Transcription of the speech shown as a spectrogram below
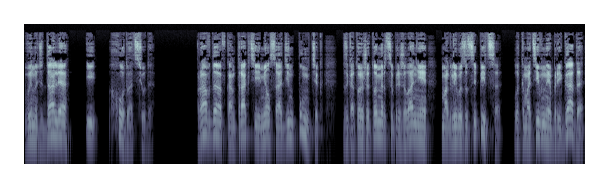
вынуть Даля и ходу отсюда. Правда, в контракте имелся один пунктик, за который житомирцы при желании могли бы зацепиться. Локомотивная бригада,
